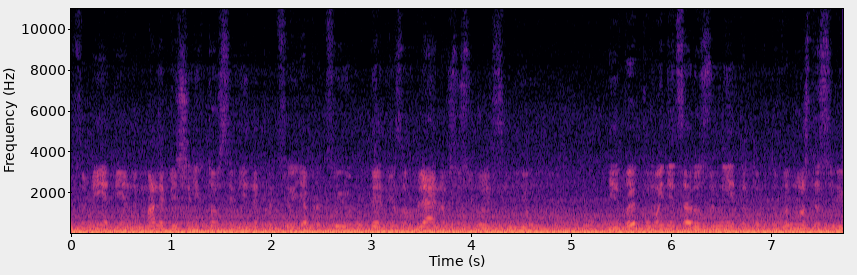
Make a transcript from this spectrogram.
розумієте? Я, в мене більше ніхто в сім'ї не працює. Я працюю один, я заробляю на всю свою сім'ю. І ви повинні це розуміти. Тобто ви можете собі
